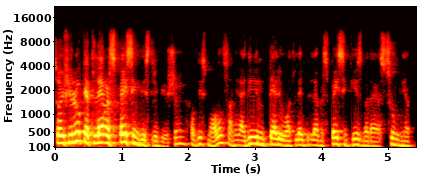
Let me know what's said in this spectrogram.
So if you look at level spacing distribution of these models, I mean, I didn't tell you what level spacing is, but I assume you have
